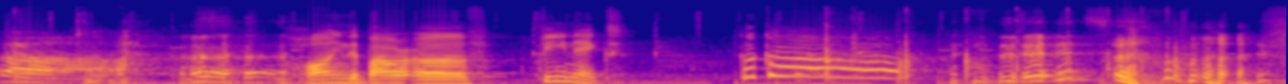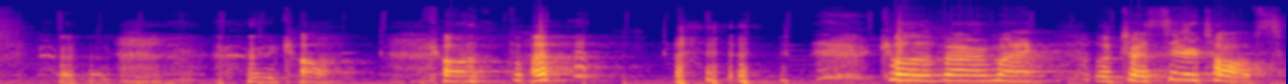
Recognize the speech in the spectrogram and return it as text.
ah. calling the power of Phoenix. Caw-caw. call, call, the power, call the power of my of Triceratops.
